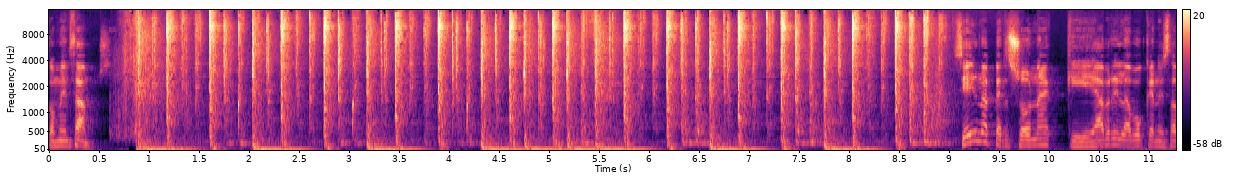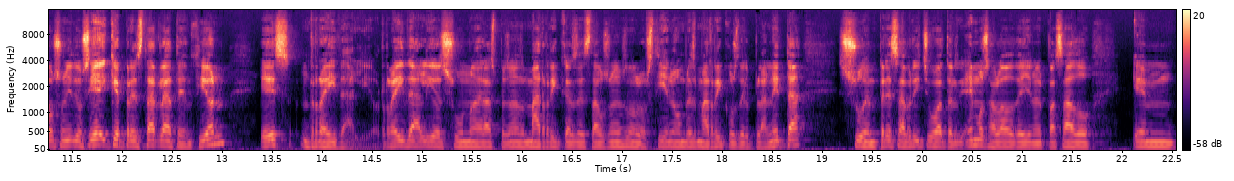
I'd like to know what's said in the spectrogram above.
Comenzamos. Si hay una persona que abre la boca en Estados Unidos y hay que prestarle atención, es Ray Dalio. Ray Dalio es una de las personas más ricas de Estados Unidos, uno de los 100 hombres más ricos del planeta. Su empresa Bridgewater, hemos hablado de ella en el pasado, Em,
